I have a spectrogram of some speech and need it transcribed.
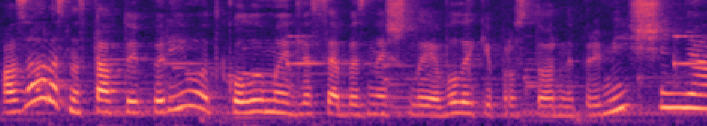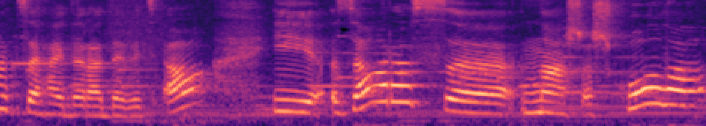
А зараз настав той період, коли ми для себе знайшли велике просторне приміщення, це Гайдара 9А. І зараз е, наша школа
